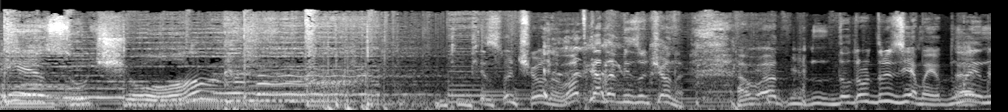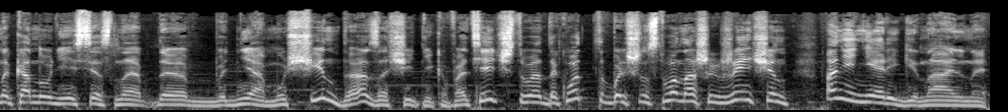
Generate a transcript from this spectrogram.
Без ученого. Без ученого. Вот когда без ученого. А Друзья мои, мы накануне, естественно, э, Дня мужчин, да, защитников Отечества. Так вот, большинство наших женщин, они не оригинальны.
